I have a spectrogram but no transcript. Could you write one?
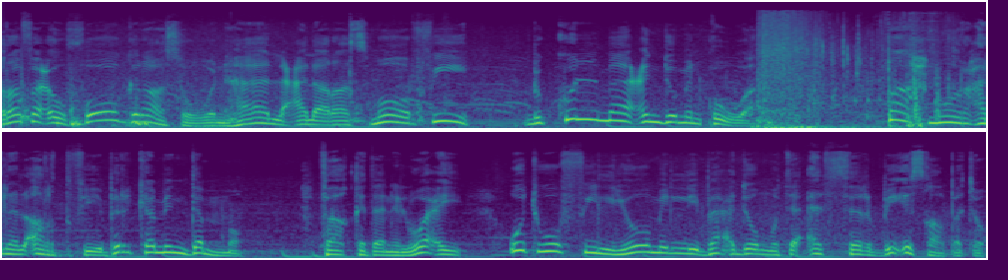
رفعه فوق راسه وانهال على راس مور فيه بكل ما عنده من قوة. طاح مور على الأرض في بركة من دمه. فاقدا الوعي وتوفي اليوم اللي بعده متأثر بإصابته.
